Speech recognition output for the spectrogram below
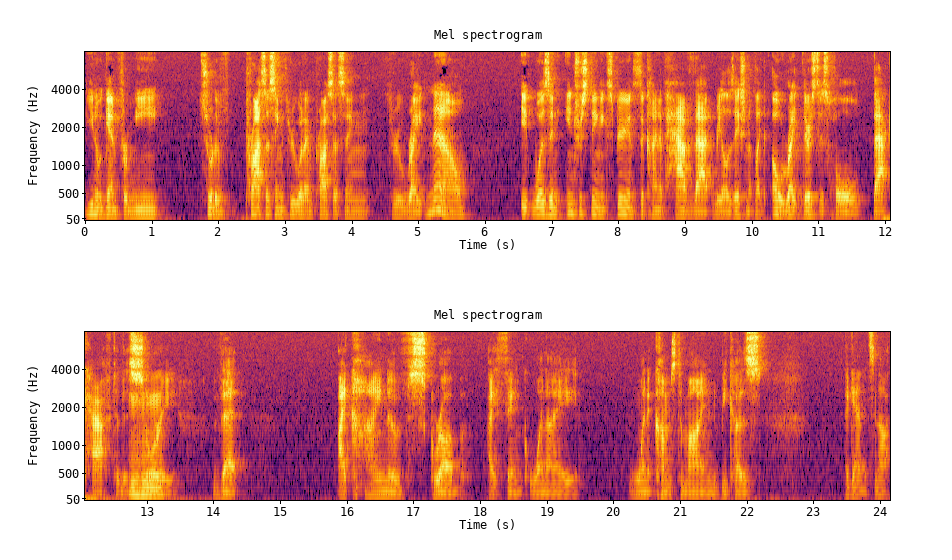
you know again for me sort of processing through what I'm processing through right now it was an interesting experience to kind of have that realization of like oh right there's this whole back half to this story that I kind of scrub I think when I when it comes to mind because again it's not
